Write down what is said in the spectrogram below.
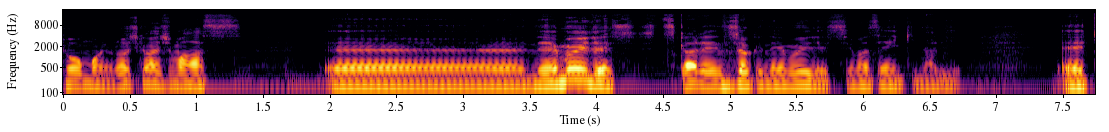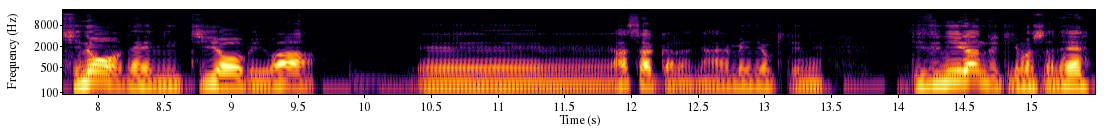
今日もよろしくお願いします。えー、眠いです。2日連続眠いです。すいませんいきなり、えー、昨日ね日曜日はえー、朝からね早めに起きてねディズニーランド行ってきましたね。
